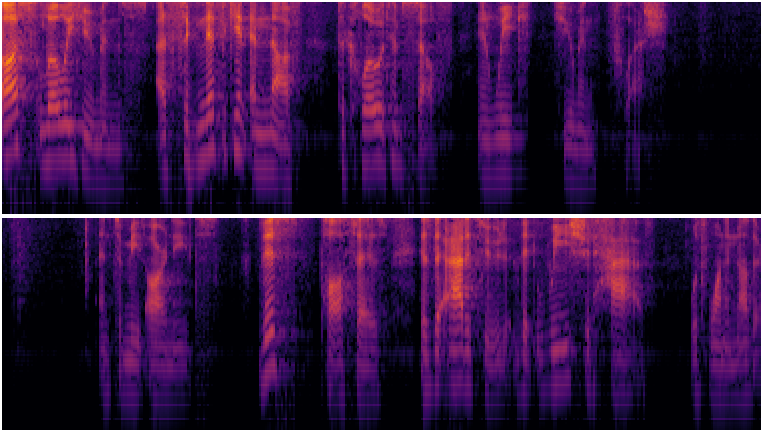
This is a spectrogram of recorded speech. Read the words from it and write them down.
us lowly humans as significant enough to clothe himself in weak human flesh and to meet our needs. This, Paul says, is the attitude that we should have with one another.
